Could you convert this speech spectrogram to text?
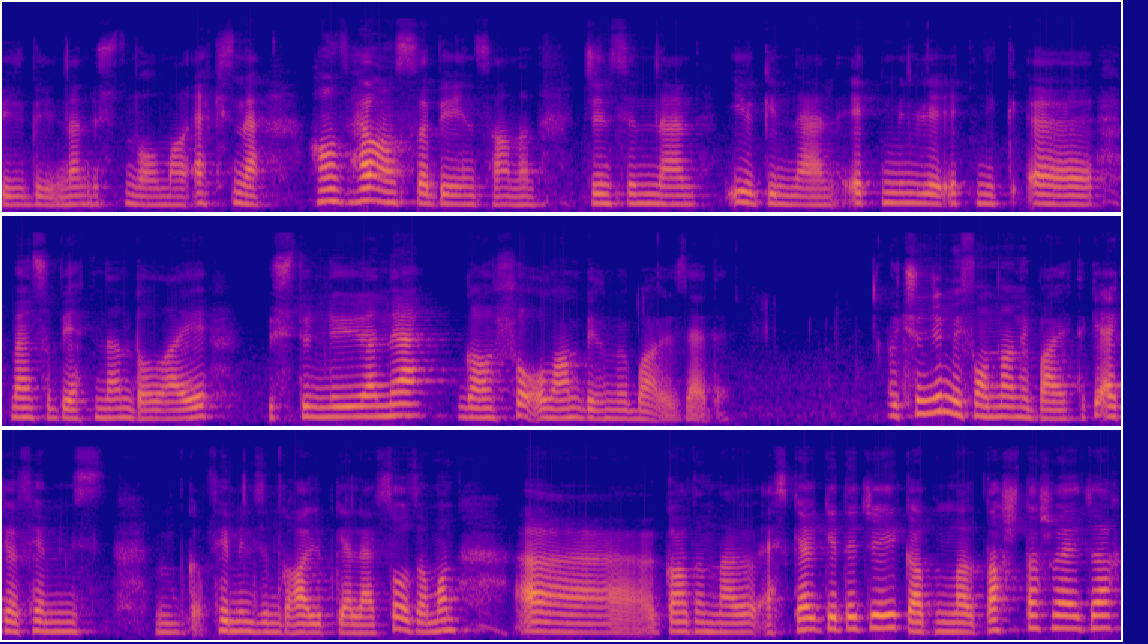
bir-birindən üstün olmağı, əksinə hər hansısa bir insanın cinsindən, irqindən, etmili, etnik mənsubiyyətindən dolayı üstünlüyünə qarşı olan bir mübarizədir. Üçüncü mif ondan ibarətdir ki, əgər feminist feminizm qalib gələrsə, o zaman qadınlar əskər gedəcək, qadınlar daş daşıyacaq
